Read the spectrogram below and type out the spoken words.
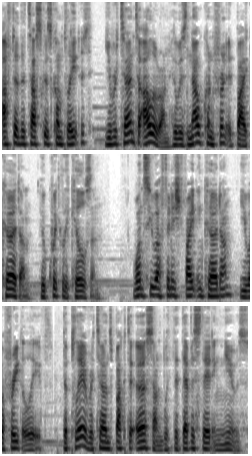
After the task is completed, you return to Aleron who is now confronted by Kurdan, who quickly kills him. Once you are finished fighting Kurdan, you are free to leave. The player returns back to Ursanne with the devastating news.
